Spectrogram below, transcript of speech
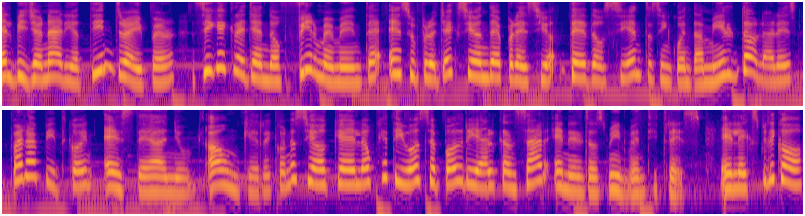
El billonario Tim Draper sigue creyendo firmemente en su proyección de precio de 250 mil dólares para Bitcoin este año, aunque reconoció que el objetivo se podría alcanzar en el 2023. Él explicó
